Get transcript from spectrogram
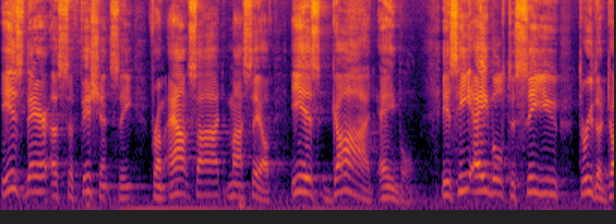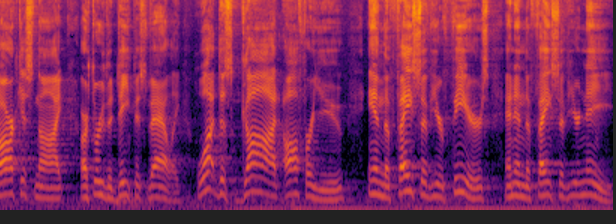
is there a sufficiency from outside myself? Is God able? Is He able to see you through the darkest night or through the deepest valley? What does God offer you in the face of your fears and in the face of your need.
